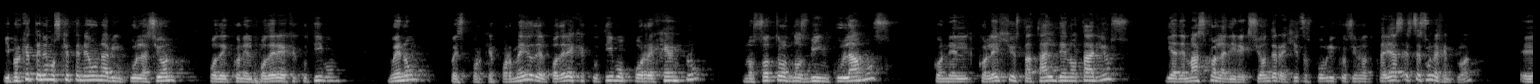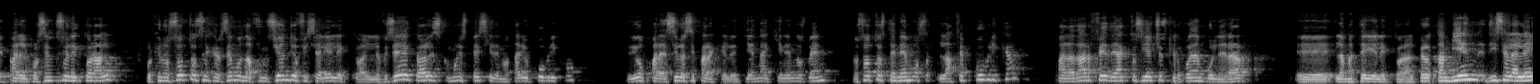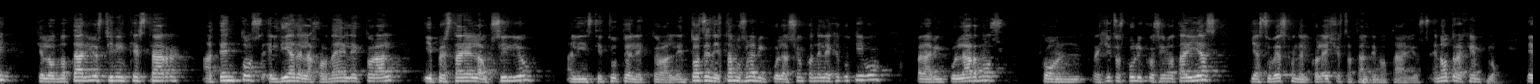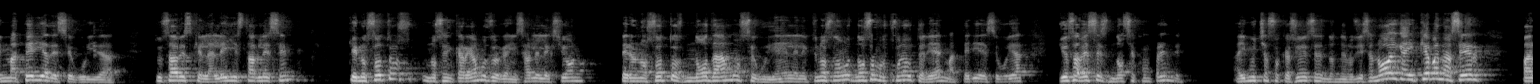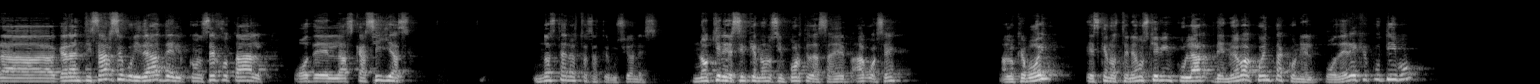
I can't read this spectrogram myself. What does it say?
¿Y por qué tenemos que tener una vinculación con el Poder Ejecutivo? Bueno, pues porque por medio del Poder Ejecutivo, por ejemplo, nosotros nos vinculamos con el Colegio Estatal de Notarios y además con la Dirección de Registros Públicos y Notarías. Este es un ejemplo ¿eh? Eh, para el proceso electoral, porque nosotros ejercemos la función de oficialía electoral. La oficialía electoral es como una especie de notario público, digo para decirlo así para que lo entiendan quienes nos ven. Nosotros tenemos la fe pública para dar fe de actos y hechos que puedan vulnerar eh, la materia electoral. Pero también dice la ley que los notarios tienen que estar atentos el día de la jornada electoral y prestar el auxilio al Instituto Electoral. Entonces necesitamos una vinculación con el Ejecutivo para vincularnos con registros públicos y notarías y a su vez con el Colegio Estatal de Notarios. En otro ejemplo, en materia de seguridad, tú sabes que la ley establece que nosotros nos encargamos de organizar la elección, pero nosotros no damos seguridad en la elección, no, no somos una autoridad en materia de seguridad y a veces no se comprende. Hay muchas ocasiones en donde nos dicen, oiga, ¿y qué van a hacer para garantizar seguridad del consejo tal o de las casillas? No está en nuestras atribuciones. No quiere decir que no nos importe las aguas, ¿eh? A lo que voy es que nos tenemos que vincular de nueva cuenta con el Poder Ejecutivo.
